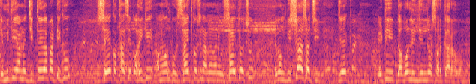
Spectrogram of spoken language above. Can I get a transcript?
କେମିତି ଆମେ ଜିତେଇବା ପାର୍ଟିକୁ ସେ କଥା ସେ କହିକି ଆମମାନଙ୍କୁ ଉତ୍ସାହିତ କରୁଛନ୍ତି ଆମେମାନେ ଉତ୍ସାହିତ ଅଛୁ ଏବଂ ବିଶ୍ୱାସ ଅଛି ଯେ ଏଠି ଡବଲ୍ ଇଞ୍ଜିନ୍ର ସରକାର ହେବ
